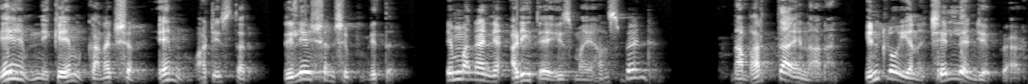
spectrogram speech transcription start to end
ఏం నీకేం కనెక్షన్ ఏం what is the relationship with ఇమ్మని అడిగితే ఈజ్ మై హస్బెండ్ నా భర్త అయినానని ఇంట్లో ఈయన చెల్లి అని చెప్పాడు.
